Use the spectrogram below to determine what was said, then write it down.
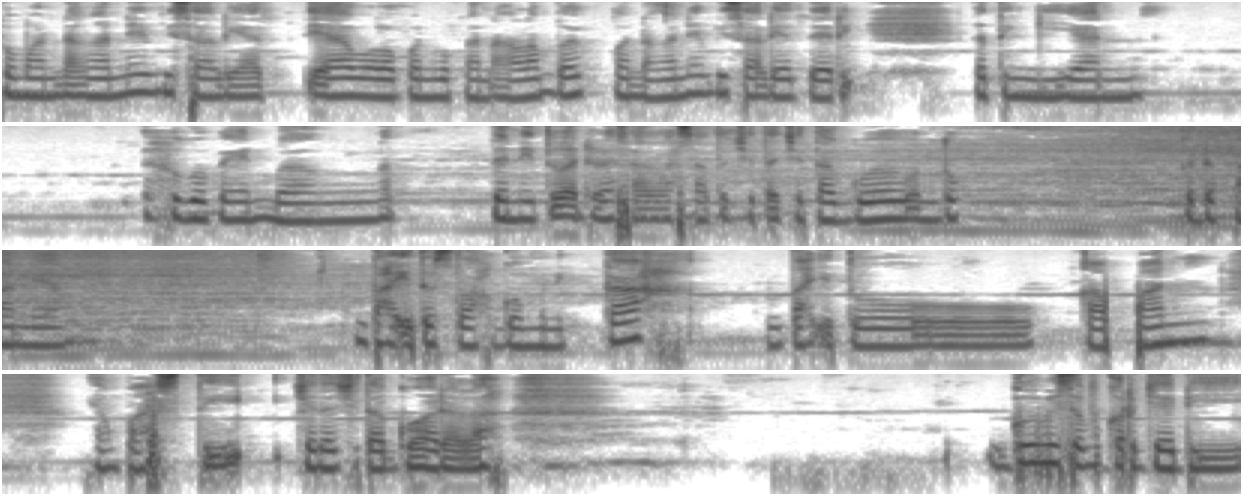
Pemandangannya bisa lihat ya walaupun bukan alam tapi pemandangannya bisa lihat dari ketinggian. Uh, gue pengen banget. Dan itu adalah salah satu cita-cita gue untuk ke depannya entah itu setelah gue menikah entah itu kapan yang pasti cita-cita gue adalah gue bisa bekerja di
